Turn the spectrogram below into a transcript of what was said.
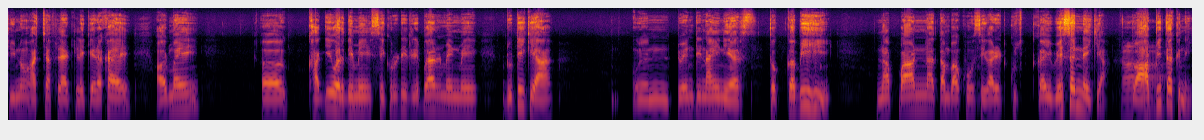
तीनों अच्छा फ्लैट लेके रखा है और मैं खाकी वर्दी में सिक्योरिटी डिपार्टमेंट में ड्यूटी किया ट्वेंटी नाइन ईयर्स तो कभी ही ना पान ना तंबाकू सिगरेट कुछ कई व्यसन नहीं किया। तो हाँ। अभी तक नहीं।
